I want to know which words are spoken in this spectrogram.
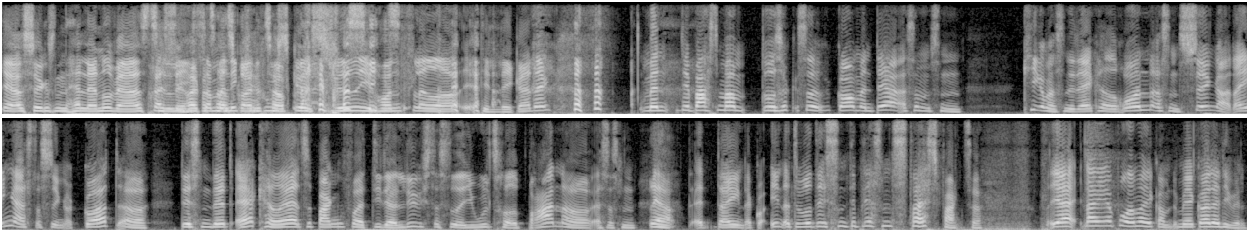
Ja, og synge sådan halvandet vers til Præcis, det højt så man ikke kan top. huske Nej, svedige håndflader. Ja, det er lækkert, ikke? Men det er bare som om, du ved, så, så går man der, og så sådan, kigger man sådan lidt akavet rundt, og sådan synger, og der er ingen af os, der synger godt, og det er sådan lidt akavet. Jeg er altid bange for, at de der lys, der sidder i juletræet, brænder, og altså sådan, Ja. at der er en, der går ind, og du ved, det, er sådan, det bliver sådan en stressfaktor. Ja, nej, jeg bryder mig ikke om det, men jeg gør det alligevel.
